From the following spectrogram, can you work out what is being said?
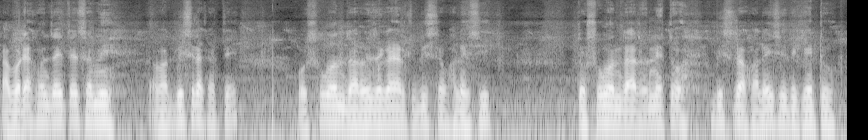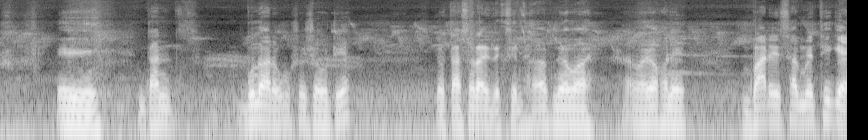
তারপর এখন যাইতেছি আমি আমার বিছরা খাতে। ও সুমনদার ওই জায়গায় আর কি বিছরা ফালাইছি। তো সুমনদার নে তো বিছরা ফালাইছি দেখে একটু এই ধান বুনার শস্য উঠিয়ে, তো তাছাড়া এই দেখছেন, আপনি আমার আমার ওখানে বাড়ির সামনে থেকে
